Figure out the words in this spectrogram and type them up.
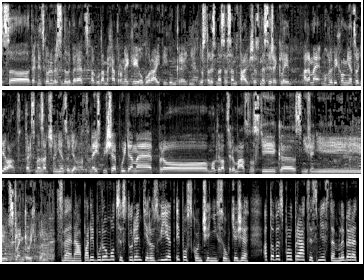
z eh, Technické univerzity Liberec, fakulta mechatroniky, obor IT konkrétně. Dostali jsme se sem tak, že jsme si řekli, Adame, mohli bychom něco dělat, tak jsme začali něco dělat. Nejspíše půjdeme pro motivaci domácnosti k snížení skleníkových plynů. Své nápady budou moci studenti rozvíjet i po skončení soutěže, a to ve spolupráci s městem Liberec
